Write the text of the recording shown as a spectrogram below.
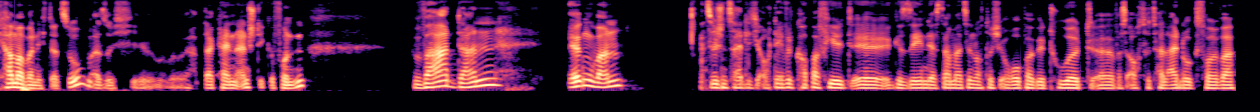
kam aber nicht dazu. Also ich äh, habe da keinen Einstieg gefunden. War dann irgendwann zwischenzeitlich auch David Copperfield äh, gesehen, der ist damals ja noch durch Europa getourt, äh, was auch total eindrucksvoll war.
